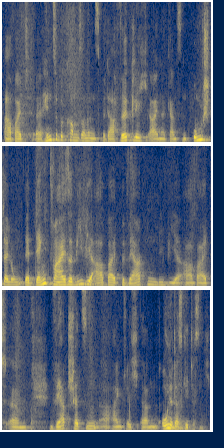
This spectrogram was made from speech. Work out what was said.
Arbeit äh, hinzubekommen, sondern es bedarf wirklich einer ganzen Umstellung der Denkweise, wie wir Arbeit bewerten, wie wir Arbeit ähm, wertschätzen. Äh, eigentlich, ähm, ohne das geht es nicht.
